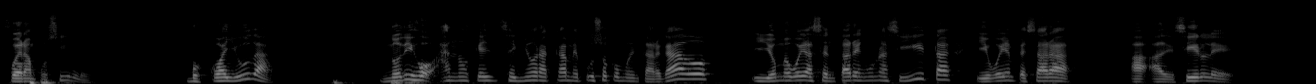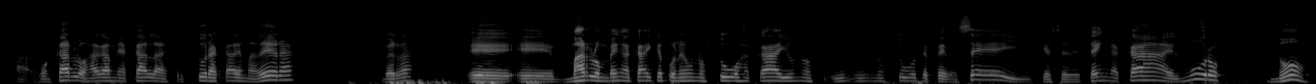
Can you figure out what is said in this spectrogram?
fueran posible. Buscó ayuda. No dijo, ah, no, que el Señor acá me puso como encargado y yo me voy a sentar en una sillita y voy a empezar a, a decirle Juan Carlos, hágame acá la estructura acá de madera, ¿verdad? Eh, eh, Marlon, ven acá, hay que poner unos tubos acá y unos, unos tubos de PVC y que se detenga acá el muro. No,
